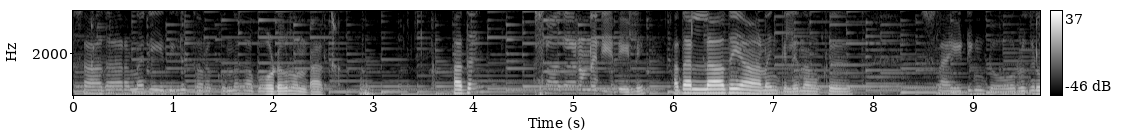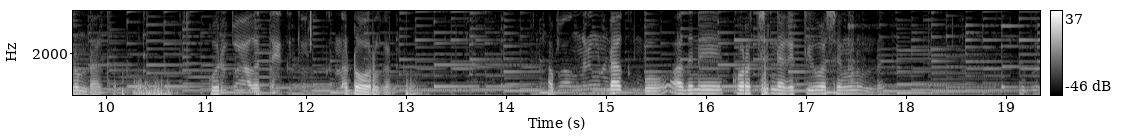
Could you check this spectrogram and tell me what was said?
സാധാരണ രീതിയിൽ തുറക്കുന്ന കബോർഡുകൾ ഉണ്ടാക്കാം. അത് സാധാരണ രീതിയിൽ അതല്ലാതെയാണെങ്കിൽ നമുക്ക് സ്ലൈഡിങ് ഡോറുകൾ ഉണ്ടാക്കുക ഒരു ഭാഗത്തേക്ക് തുറക്കുന്ന ഡോറുകൾ അപ്പോൾ അങ്ങനെ ഉണ്ടാക്കുമ്പോൾ അതിന് കുറച്ച് നെഗറ്റീവ് വശങ്ങളുണ്ട്. ഇപ്പോൾ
